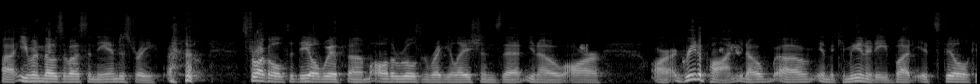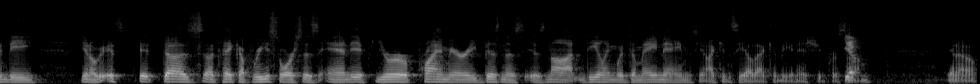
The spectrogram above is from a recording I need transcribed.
uh, even those of us in the industry struggle to deal with um, all the rules and regulations that you know are are agreed upon, you know, uh, in the community, but it still can be you know, it's, it does uh, take up resources. And if your primary business is not dealing with domain names, you know, I can see how that could be an issue for some. Yep. You know,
